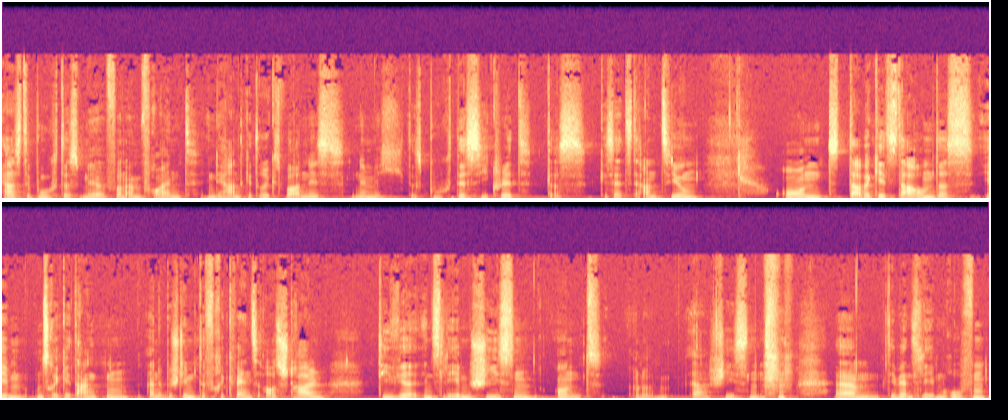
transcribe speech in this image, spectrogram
erste Buch, das mir von einem Freund in die Hand gedrückt worden ist, nämlich das Buch The Secret, das Gesetz der Anziehung. Und dabei geht es darum, dass eben unsere Gedanken eine bestimmte Frequenz ausstrahlen, die wir ins Leben schießen und oder ja, schießen, ähm, die wir ins Leben rufen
